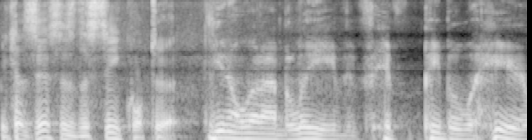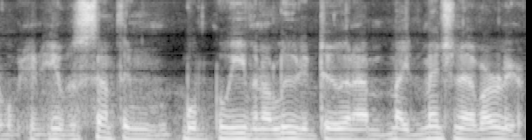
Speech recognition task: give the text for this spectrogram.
because this is the sequel to it. You know what I believe? If, if people were here, it was something we even alluded to, and I made mention of earlier.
